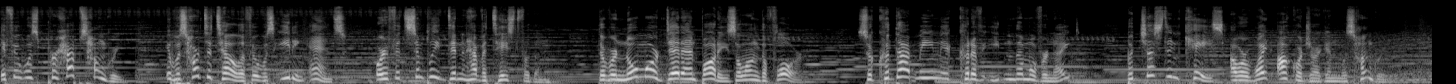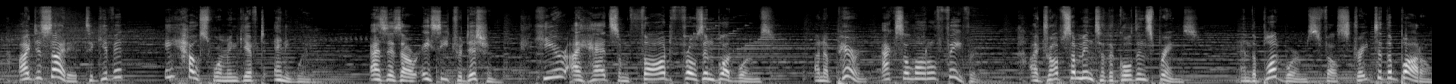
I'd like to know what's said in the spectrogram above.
if it was perhaps hungry. It was hard to tell if it was eating ants or if it simply didn't have a taste for them. There were no more dead ant bodies along the floor. So could that mean it could have eaten them overnight? But just in case our white aqua dragon was hungry, I decided to give it a housewarming gift anyway. As is our AC tradition, here I had some thawed frozen bloodworms, an apparent axolotl favorite. I dropped some into the Golden Springs, and the bloodworms fell straight to the bottom.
